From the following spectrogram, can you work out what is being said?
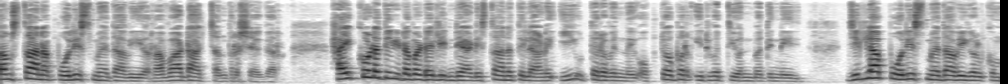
സംസ്ഥാന പോലീസ് മേധാവി റവാഡ ചന്ദ്രശേഖർ. ഹൈക്കോടതി ഇടപെടലിന്റെ അടിസ്ഥാനത്തിലാണ് ഈ ഉത്തരവെന്ന് ഒക്ടോബർ ഇരുപത്തിയൊൻപതിന് ജില്ലാ പോലീസ് മേധാവികൾക്കും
